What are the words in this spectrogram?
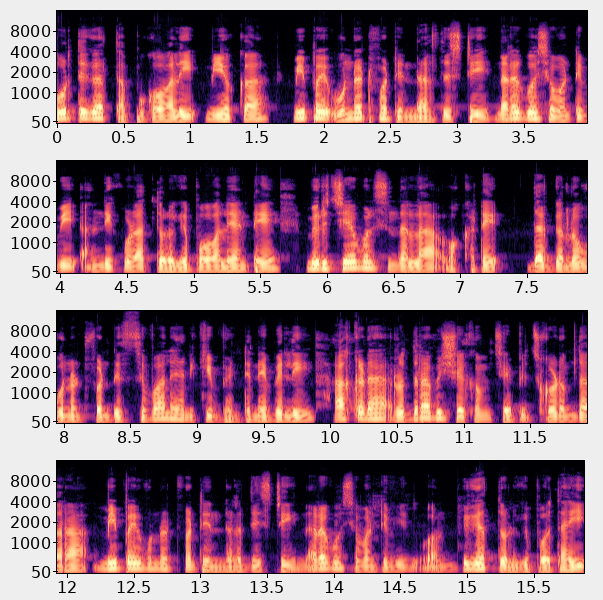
పూర్తిగా తప్పుకోవాలి. మీ యొక్క మీపై ఉన్నటువంటి నరదృష్టి నరఘోష వంటివి అన్ని కూడా తొలగిపోవాలి అంటే మీరు చేయవలసిందల్లా ఒక్కటే. దగ్గరలో ఉన్నటువంటి శివాలయానికి వెంటనే వెళ్ళి అక్కడ రుద్రాభిషేకం చేపించుకోవడం ద్వారా మీపై ఉన్నటువంటి నరదిష్టి నరఘోష వంటివి ఇక తొలగిపోతాయి.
